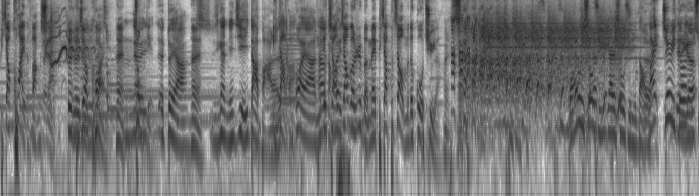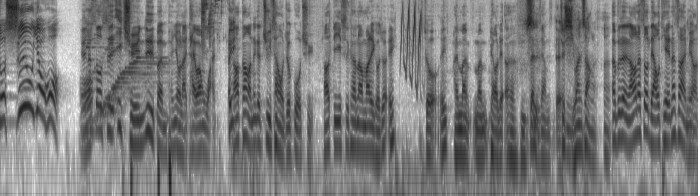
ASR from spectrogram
比较快的方式？对对，比较快，重点，呃，对啊，哎，你看年纪也一大把了，一大把赶快啊，他就教教个日本妹，比较不知道我们的过去啊。嘿 网络搜寻应该搜寻得到。来，Jerry 哥，Jerry 哥你说食物诱惑，因为那时候是一群日本朋友来台湾玩，然后刚好那个聚餐我就过去，然后第一次看到 Mariko 就哎，就哎还蛮蛮漂亮，呃很正这样子，的，就喜欢上了，嗯，呃不是，然后那时候聊天，那时候还没有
